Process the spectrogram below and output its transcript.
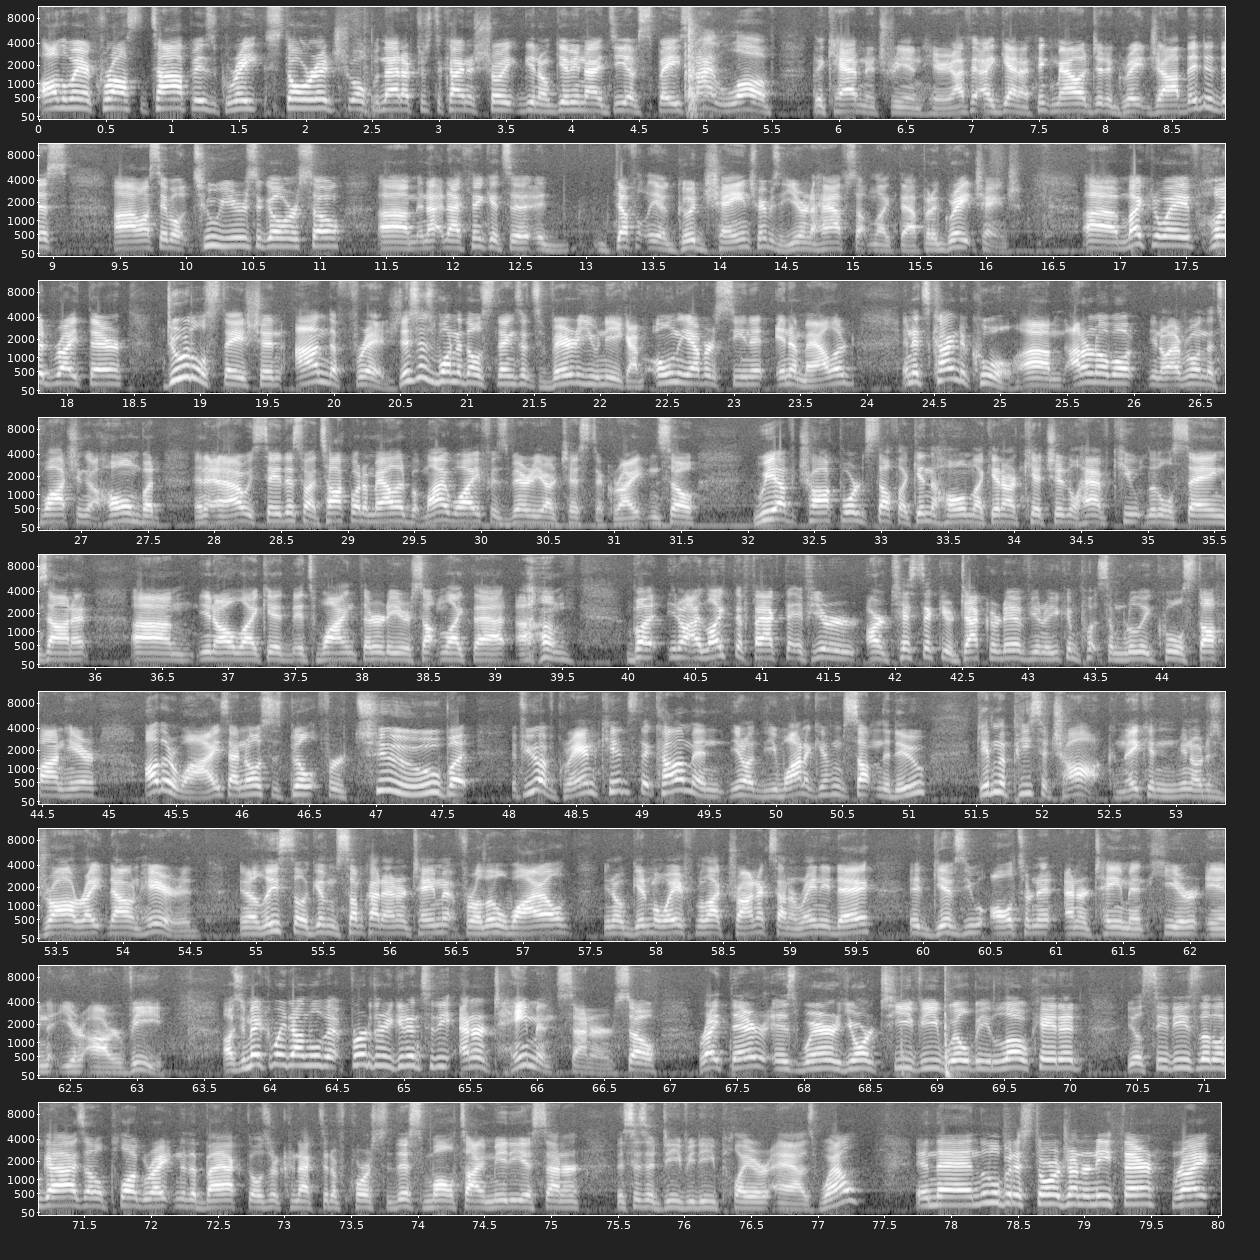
All the way across the top is great storage. Open that up just to kind of show you, you know, give you an idea of space. And I love the cabinetry in here. I again, I think Mallard did a great job. They did this, uh, I want to say about two years ago or so. Um, and, I, and I think it's a, a- definitely a good change. Maybe it's a year and a half, something like that, but a great change. Uh, microwave hood right there. Doodle station on the fridge. This is one of those things that's very unique. I've only ever seen it in a Mallard, and it's kind of cool. Um, I don't know about you know everyone that's watching at home, but and, and I always say this when I talk about a Mallard, but my wife is very artistic, right? And so we have chalkboard stuff like in the home, like in our kitchen. It'll have cute little sayings on it. Um, you know, like it, it's wine 30 or something like that. Um, but you know, I like the fact that if you're artistic, you're decorative, you know, you can put some really cool stuff on here. Otherwise, I know this is built for two, but if you have grandkids that come and you know you want to give them something to do, give them a piece of chalk and they can you know just draw right down here. It, you know, at least they'll give them some kind of entertainment for a little while. You know, get them away from electronics on a rainy day. It gives you alternate entertainment here in your RV. As you make your way down a little bit further, you get into the entertainment center. So right there is where your TV will be located. You'll see these little guys that'll plug right into the back. Those are connected, of course, to this multimedia center. This is a DVD player as well. And then a little bit of storage underneath there, right?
